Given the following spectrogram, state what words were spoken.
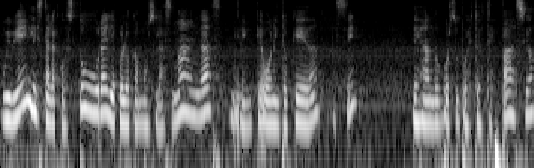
Muy bien lista la costura ya colocamos las mangas. Miren qué bonito queda así. Dejando por supuesto este espacio.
